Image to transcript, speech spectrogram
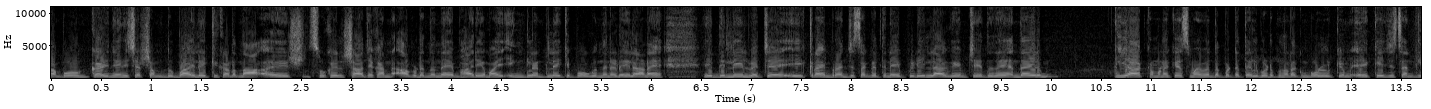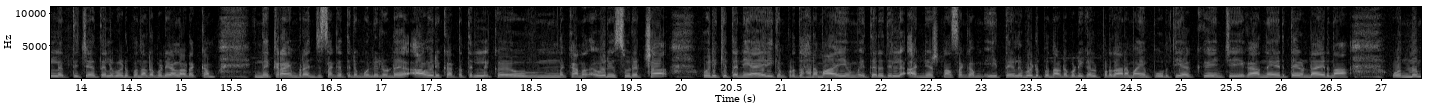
സംഭവം കഴിഞ്ഞതിന് ശേഷം ദുബായിലേക്ക് കടന്ന സുഹൈൽ ഷാജഹാൻ അവിടെ നിന്ന് ഭാര്യയുമായി ഇംഗ്ലണ്ടിലേക്ക് പോകുന്നതിനിടയിലാണ് ഈ ദില്ലിയിൽ വെച്ച് ഈ ക്രൈംബ്രാഞ്ച് സംഘത്തിനെ പിടിയിലാകുകയും ചെയ്തത്. എന്തായാലും ഈ ആക്രമണ കേസുമായി ബന്ധപ്പെട്ട് തെളിവെടുപ്പ് നടക്കുമ്പോഴേക്കും എ കെ ജി സെന്ററിൽ എത്തിച്ച് തെളിവെടുപ്പ് നടപടികളടക്കം ഇന്ന് ക്രൈംബ്രാഞ്ച് സംഘത്തിന് മുന്നിലുണ്ട്. ആ ഒരു ഘട്ടത്തിൽ ഒരു സുരക്ഷ ഒരുക്കി തന്നെയായിരിക്കും പ്രധാനമായും ഇത്തരത്തിൽ അന്വേഷണ സംഘം ഈ തെളിവെടുപ്പ് നടപടികൾ പ്രധാനമായും പൂർത്തിയാക്കുകയും ചെയ്യുക. നേരത്തെ ഉണ്ടായിരുന്ന ഒന്നും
